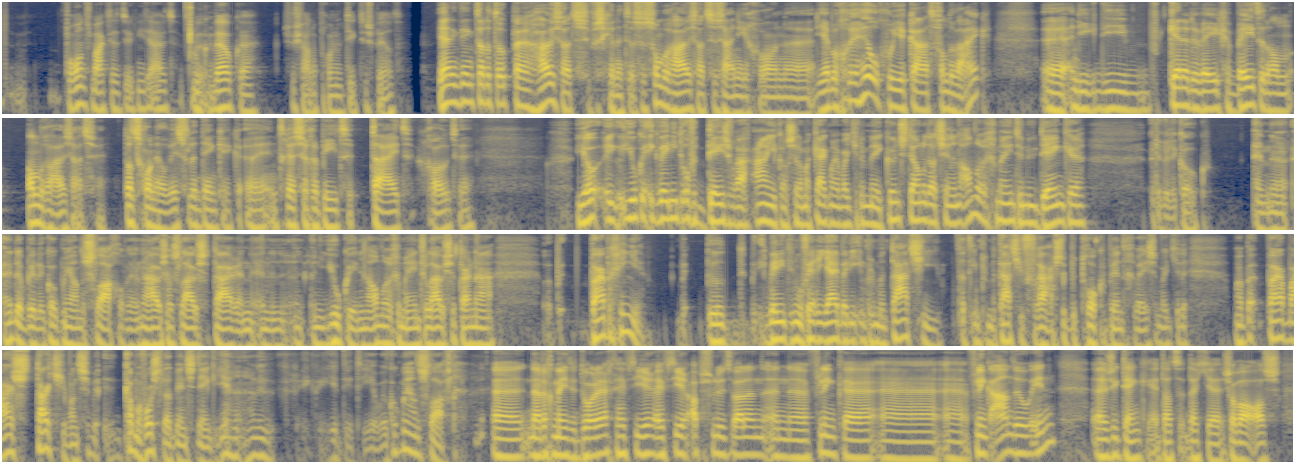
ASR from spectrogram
voor ons maakt het natuurlijk niet uit welke sociale problematiek er speelt. Ja, en ik denk dat het ook per huisarts verschillend is. Dus Sommige huisartsen zijn hier gewoon, eh, die hebben een heel goede kaart van de wijk. Eh, en die, die kennen de wegen beter dan andere huisartsen. Dat is gewoon heel wisselend, denk ik. Eh, interessegebied, tijd, grootte. Jo, ik, ik weet niet of ik deze vraag aan je kan stellen, maar kijk maar wat je ermee kunt stellen. Dat ze in een andere gemeente nu denken, dat wil ik ook. En daar wil ik ook mee aan de slag. Of een huisarts luistert daar en, en een, een, een Joeke in een andere gemeente luistert daarna. Waar begin je? Ik weet niet in hoeverre jij bij die implementatie, dat implementatievraagstuk betrokken bent geweest. je maar waar, start je? Want ik kan me voorstellen dat mensen denken, ja, ik, hier- dit, hier wil ik ook mee aan de slag. Eh, nou, de gemeente Dordrecht heeft hier, heeft hier absoluut wel een, een eh, flinke, eh, flink aandeel in. Dus ik denk dat, dat je zowel als,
